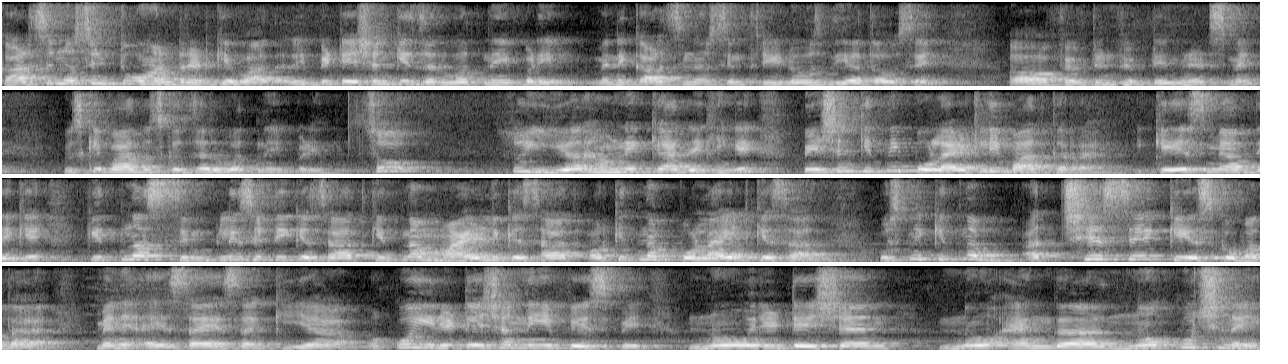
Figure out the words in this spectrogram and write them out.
कार्सिनोसिन 200 के बाद रिपीटेशन की ज़रूरत नहीं पड़ी। मैंने कार्सिनोसिन थ्री डोज दिया था उसे फिफ्टीन फिफ्टीन मिनट्स में। उसके बाद उसको ज़रूरत नहीं पड़ी। सो so, तो ईयर हमने क्या देखेंगे? पेशेंट कितनी पोलाइटली बात कर रहा है। केस में आप देखें, कितना सिंप्लिसिटी के साथ, कितना माइल्ड के साथ और कितना पोलाइट के साथ उसने कितना अच्छे से केस को बताया। मैंने ऐसा ऐसा किया और कोई इरिटेशन नहीं है फेस पे। No irritation no anger no कुछ नहीं।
